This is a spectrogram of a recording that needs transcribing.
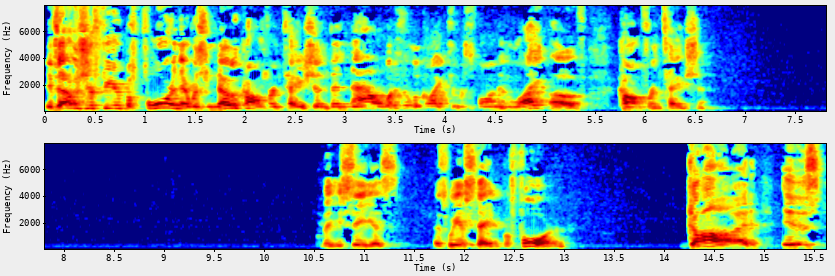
If that was your fear before and there was no confrontation, then now what does it look like to respond in light of confrontation? But you see, as, as we have stated before, God is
